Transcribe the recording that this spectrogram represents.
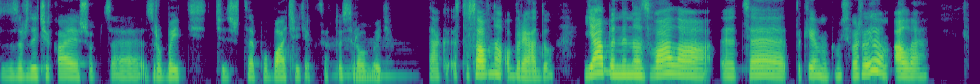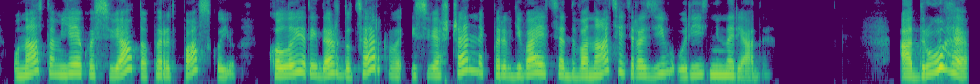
завжди чекаєш, щоб це зробити, чи це побачить, як це хтось робить. Так, стосовно обряду, я би не назвала е, це таким якимось важливим, але у нас там є якось свято перед Паскою, коли ти йдеш до церкви, і священник перевдівається 12 разів у різні наряди. А друге,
